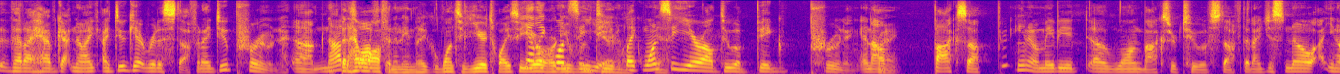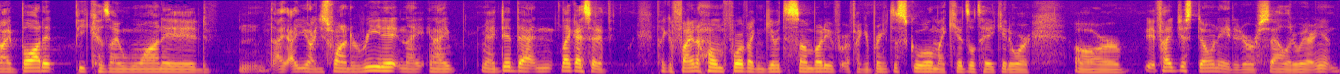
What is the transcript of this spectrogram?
that I have got. No, I, I do get rid of stuff, and I do prune. Um, not but how often? I mean, like once a year, twice a yeah, year, like or once do a you routinely? Like once Yeah. a year, I'll do a big pruning, and I'll Right. box up, you know, maybe a long box or two of stuff that I just know, you know, I bought it because I wanted, I, I you know, I just wanted to read it, and I and I, I did that, and like I said, if, if I can find a home for it, if I can give it to somebody, if, if I can bring it to school, my kids will take it, or or if I just donate it or sell it or whatever, you know,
